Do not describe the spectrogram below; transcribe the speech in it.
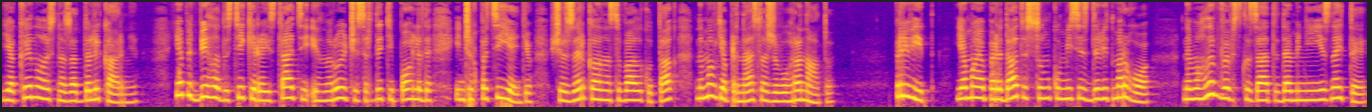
Я кинулась назад до лікарні. Я підбігла до стійки реєстрації, ігноруючи сердиті погляди інших пацієнтів, що зиркали на собаку так, немов я принесла живу гранату. Привіт, я маю передати сумку місіс Девід Марго. Не могли б ви сказати, де мені її знайти?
